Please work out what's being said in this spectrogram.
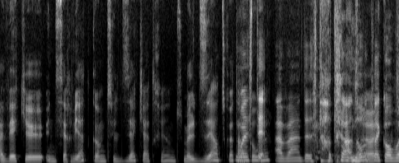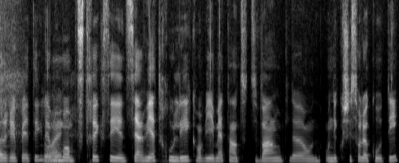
avec euh, une serviette, comme tu le disais, Catherine. Tu me le disais en tout cas tantôt. Oui, c'était avant d'entrer en autre, fait qu'on va le répéter. Mon petit truc, c'est une serviette roulée qu'on vient mettre en dessous du ventre. On, est couché sur le côté,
